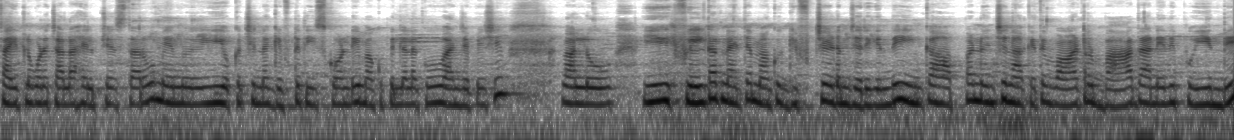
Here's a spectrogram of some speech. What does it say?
సైట్లో కూడా చాలా హెల్ప్ చేస్తారు. మేము ఈ యొక్క చిన్న గిఫ్ట్ తీసుకోండి మాకు పిల్లలకు అని చెప్పేసి వాళ్ళు ఈ ఫిల్టర్ని అయితే మాకు గిఫ్ట్ చేయడం జరిగింది. ఇంకా అప్పటి నుంచి నాకైతే వాటర్ బాధ అనేది పోయింది.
